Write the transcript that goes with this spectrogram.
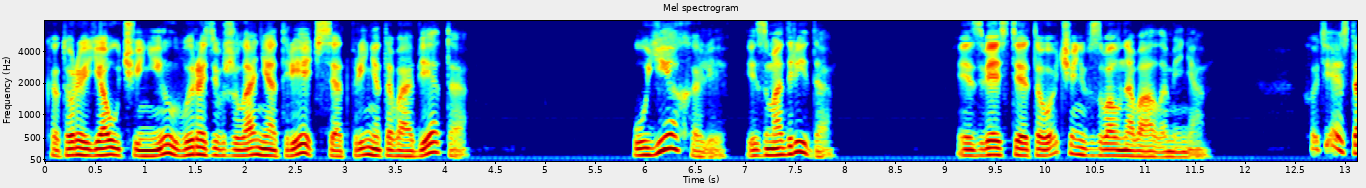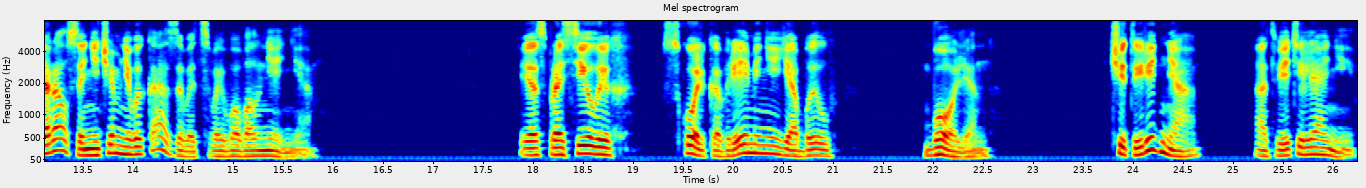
которое я учинил, выразив желание отречься от принятого обета, уехали из Мадрида. Известие это очень взволновало меня хоть я и старался ничем не выказывать своего волнения. Я спросил их, сколько времени я был болен. «Четыре дня», — ответили они.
